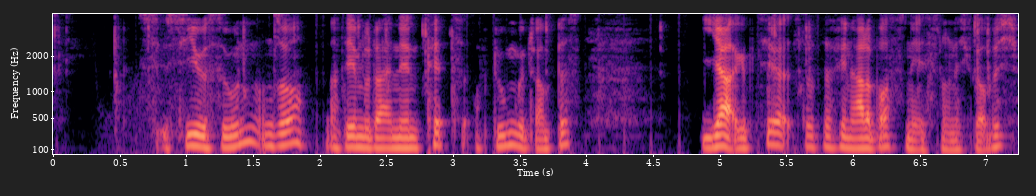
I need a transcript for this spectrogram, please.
See you soon und so, nachdem du da in den Pit of Doom gejumpt bist. Ja, gibt's hier, ist das der finale Boss? Ne, ist noch nicht, glaube ich.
